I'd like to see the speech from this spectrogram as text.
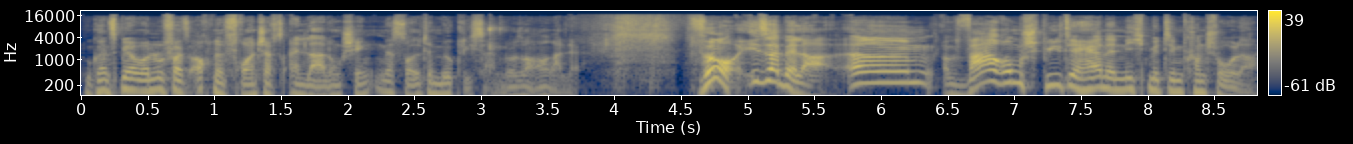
Du kannst mir aber notfalls auch eine Freundschaftseinladung schenken. Das sollte möglich sein. Nur so am Rande. So, Isabella. Ähm, warum spielt der Herr denn nicht mit dem Controller?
